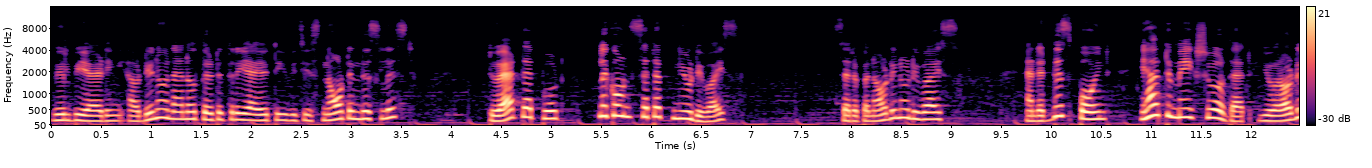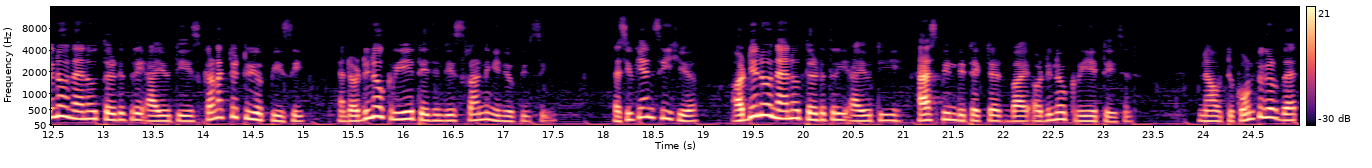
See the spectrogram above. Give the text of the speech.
We'll be adding Arduino Nano 33 IoT which is not in this list. To add that board, click on setup new device. Set up an Arduino device. And at this point, you have to make sure that your Arduino Nano 33 IoT is connected to your PC and Arduino Create Agent is running in your PC. As you can see here, Arduino Nano 33 IoT has been detected by Arduino Create Agent. Now to configure that,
